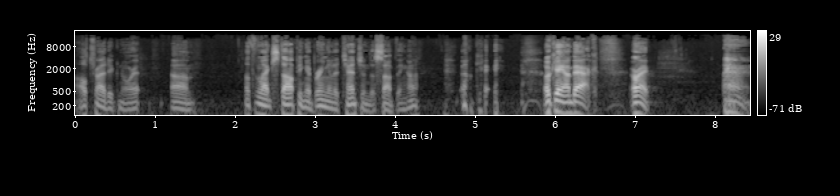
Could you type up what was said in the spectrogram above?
I'll try to ignore it. Um, nothing like stopping and bringing attention to something, huh? okay. Okay, I'm back. All right.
